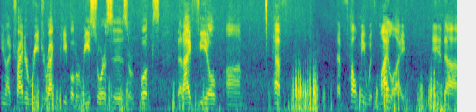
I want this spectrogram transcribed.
you know, I try to redirect people to resources or books that I feel um, have have helped me with my life and uh,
